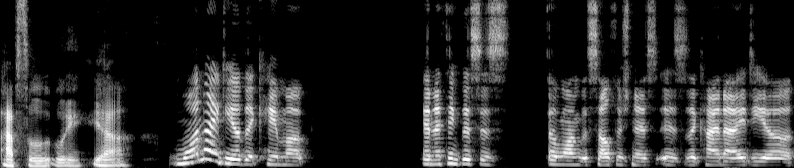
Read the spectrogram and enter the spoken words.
Absolutely. Yeah. One idea that came up, and I think this is along with selfishness, is the kind of idea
